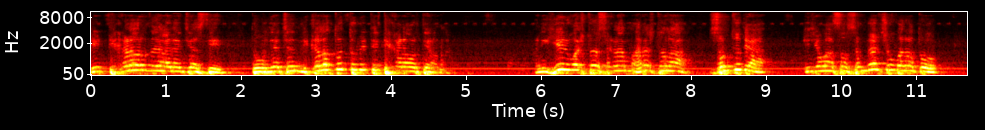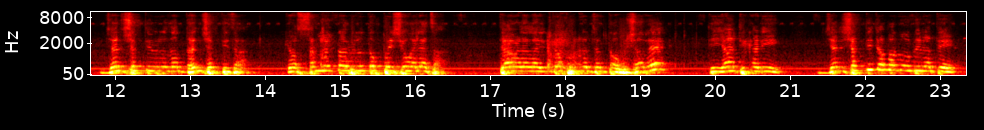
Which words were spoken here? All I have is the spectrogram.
ही ठिकाणावर आणायची असते तर उद्याच्या निकालातून तुम्ही ती ठिकाणावरती आणा. आणि ही गोष्ट सगळ्या महाराष्ट्राला समजू द्या की जेव्हा असा संघर्ष उभा राहतो जनशक्ती विरुद्ध धनशक्तीचा किंवा संघटना विरुद्ध पैसेवाल्याचा त्यावेळेला इंद्रापूरकर जनता हुशार आहे. ती या ठिकाणी जनशक्तीच्या मागे उभी राहते.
